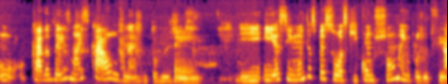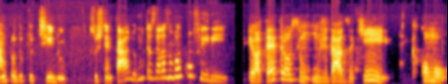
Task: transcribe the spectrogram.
um, cada vez mais caos né, em torno disso. Sim. E, e assim, muitas pessoas que consomem o produto final, um produto tido sustentável, muitas delas não vão conferir. Eu até trouxe um, uns dados aqui, como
